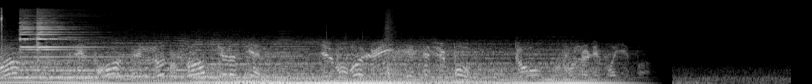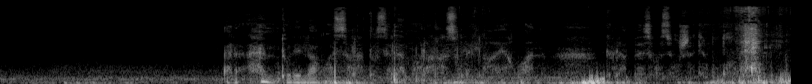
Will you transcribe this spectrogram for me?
voir s'il prend une autre forme que la sienne. Il vous voit lui et ses suppôts, d'où vous ne les voyez pas. Wa ala rasulillah Erwan. Que la paix soit sur chacun d'entre vous. Bienvenue.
